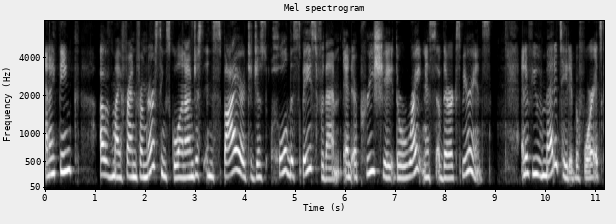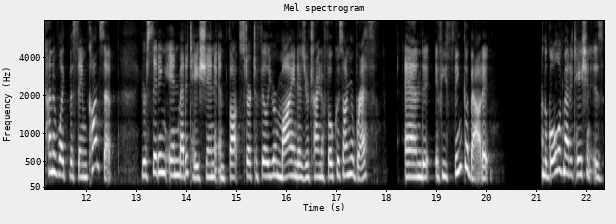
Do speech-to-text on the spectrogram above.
And I think of my friend from nursing school, and I'm just inspired to just hold the space for them and appreciate the rightness of their experience. And if you've meditated before, it's kind of like the same concept. You're sitting in meditation, and thoughts start to fill your mind as you're trying to focus on your breath. And if you think about it, the goal of meditation is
